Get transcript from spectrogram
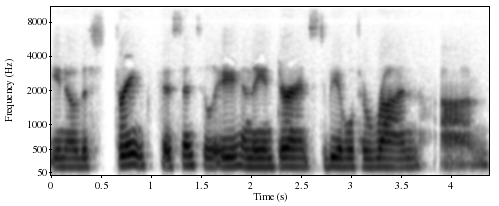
you know, the strength essentially and the endurance to be able to run. Um,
